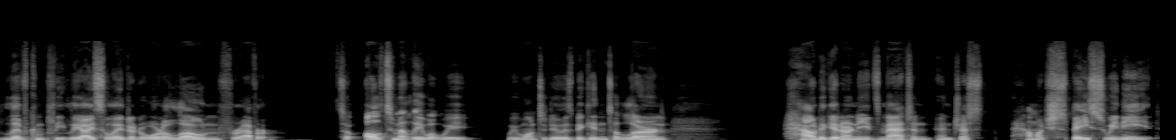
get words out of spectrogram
live completely isolated or alone forever. So ultimately, what we, we want to do is begin to learn how to get our needs met and, and just how much space we need.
